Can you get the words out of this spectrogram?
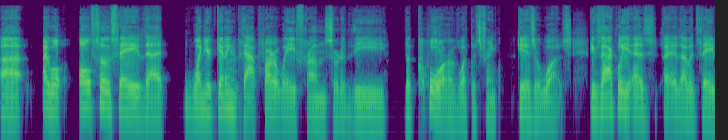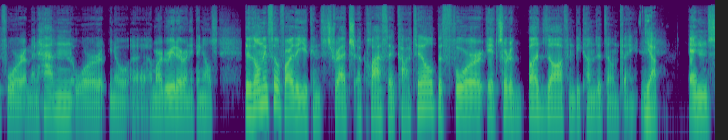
Uh, I will also say that when you're getting that far away from sort of the the core of what this drink is or was, exactly as as I would say for a Manhattan or you know a, a margarita or anything else, there's only so far that you can stretch a classic cocktail before it sort of buds off and becomes its own thing. Yep. And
